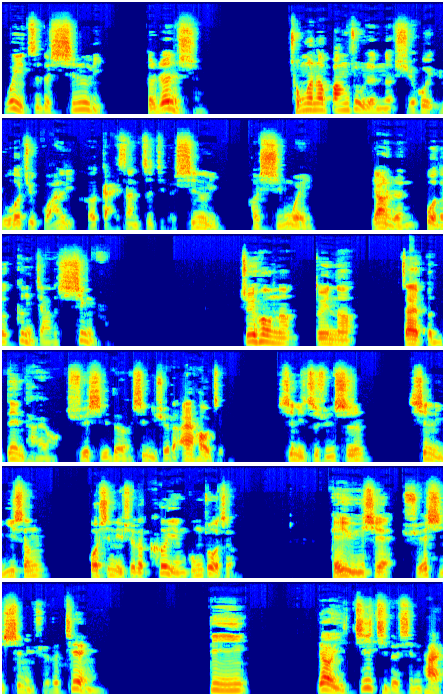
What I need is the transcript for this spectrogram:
未知的心理的认识。从而呢，帮助人呢学会如何去管理和改善自己的心理和行为，让人过得更加的幸福。最后呢，对呢，在本电台啊学习的心理学的爱好者、心理咨询师、心理医生或心理学的科研工作者，给予一些学习心理学的建议。第一，要以积极的心态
